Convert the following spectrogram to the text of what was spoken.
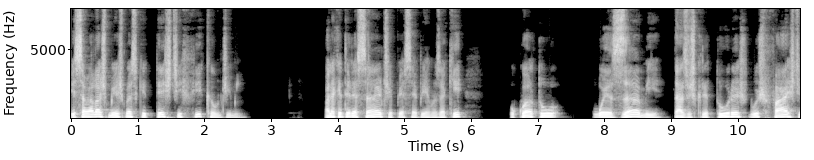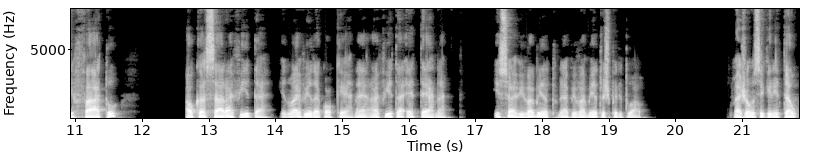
e são elas mesmas que testificam de mim. Olha que interessante percebermos aqui o quanto o exame das Escrituras nos faz de fato alcançar a vida, e não é vida qualquer, né? A vida eterna. Isso é avivamento, né? Avivamento espiritual. Mas vamos seguir então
